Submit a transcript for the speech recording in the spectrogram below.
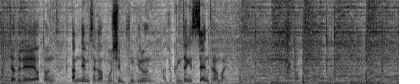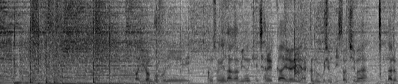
남자들의 어떤 땀 냄새가 물씬 풍기는 아주 굉장히 센 드라마입니다. 이런 부분이 방송에 나가면 괜찮을까 이런 약간 의구심도 있었지만 나름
